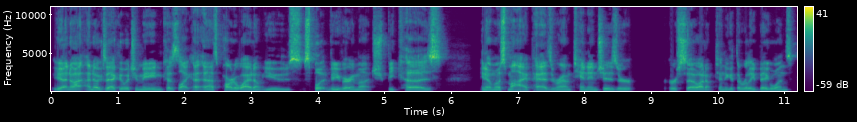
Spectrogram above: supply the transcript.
Yeah, no, I, I know exactly what you mean because, like, and that's part of why I don't use split view very much because, you know, most of my iPads are around ten inches or or so. I don't tend to get the really big ones,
